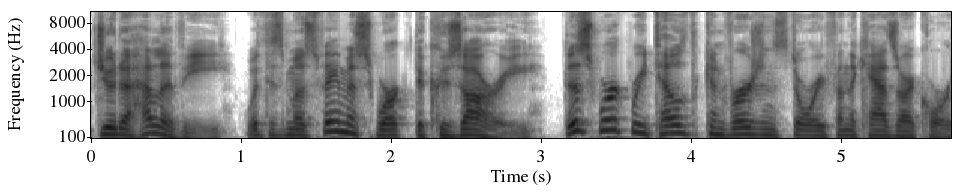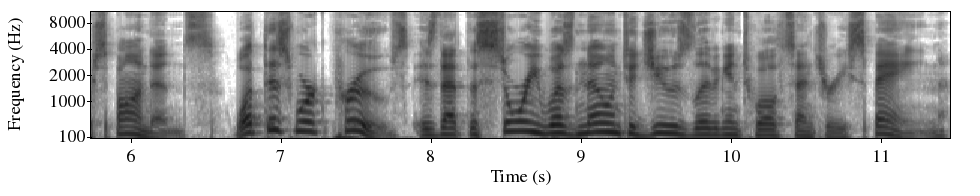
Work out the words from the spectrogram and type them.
Judah Halevi, with his most famous work, the Kuzari. This work retells the conversion story from the Khazar correspondence. What this work proves is that the story was known to Jews living in 12th century Spain.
